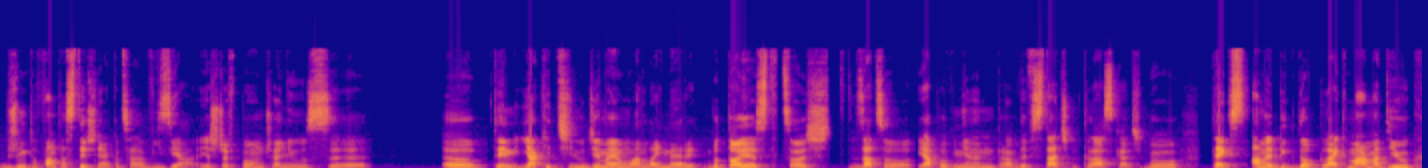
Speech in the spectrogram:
brzmi to fantastycznie jako cała wizja. Jeszcze w połączeniu z e, tym, jakie ci ludzie mają one-linery, bo to jest coś, za co ja powinienem naprawdę wstać i klaskać, bo tekst I'm a big dog like Marmaduke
